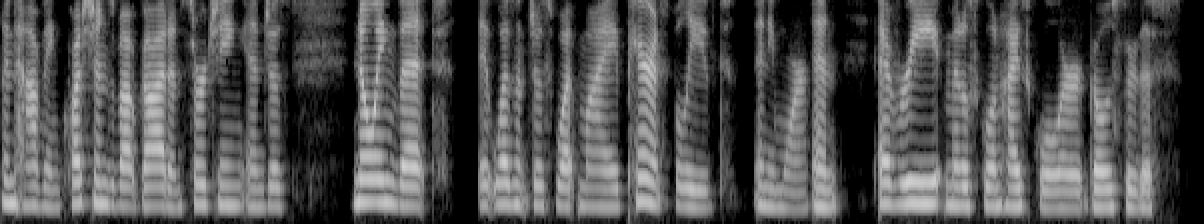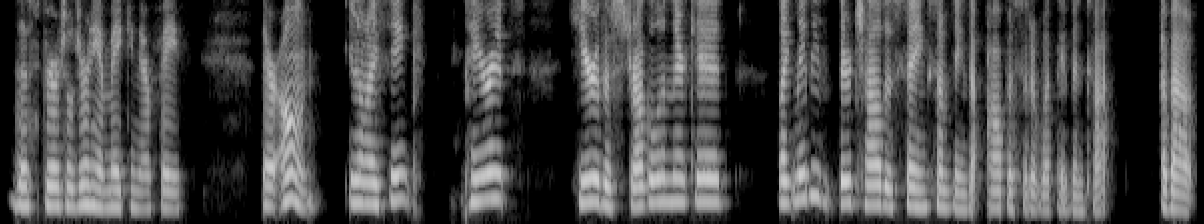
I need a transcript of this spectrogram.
and having questions about God and searching and just knowing that it wasn't just what my parents believed anymore. And every middle school and high schooler goes through this this spiritual journey of making their faith their own. You know, I think parents hear the struggle in their kid, like maybe their child is saying something the opposite of what they've been taught about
